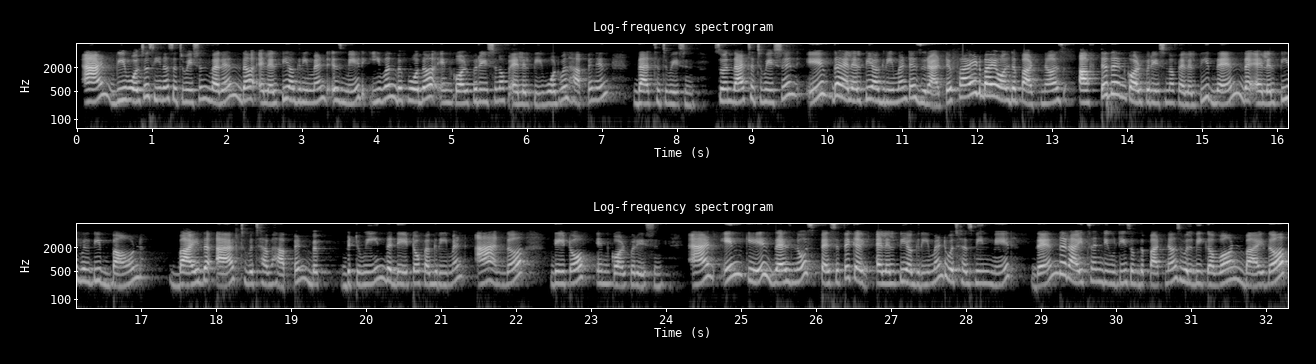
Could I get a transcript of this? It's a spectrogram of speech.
And we've also seen a situation wherein the LLP agreement is made even before the incorporation of LLP. What will happen in that situation? So in that situation, if the LLP agreement is ratified by all the partners after the incorporation of LLP, then the LLP will be bound by the acts which have happened between the date of agreement and the date of incorporation. And in case there is no specific LLP agreement which has been made, then the rights and duties of the partners will be governed by the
